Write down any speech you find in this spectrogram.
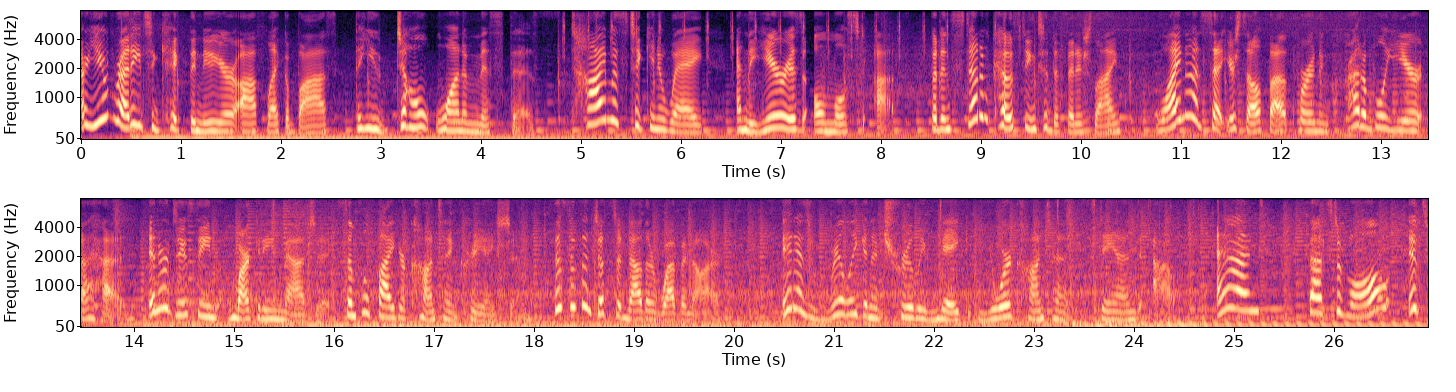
Are you ready to kick the new year off like a boss? Then you don't want to miss this. Time is ticking away and the year is almost up. But instead of coasting to the finish line, why not set yourself up for an incredible year ahead? Introducing Marketing Magic Simplify Your Content Creation. This isn't just another webinar, it is really going to truly make your content stand out. And best of all, it's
